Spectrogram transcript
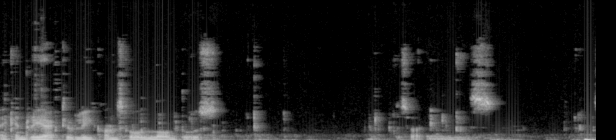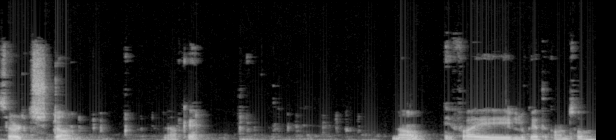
I can reactively console log those. So is search term okay. Now if I look at the console.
